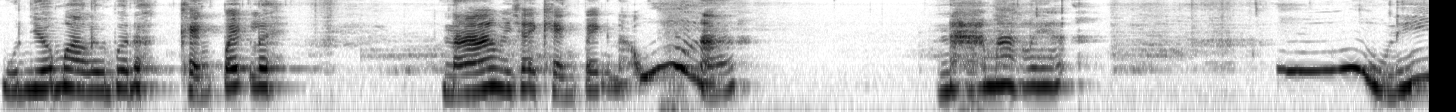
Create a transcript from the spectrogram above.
หมุนเยอะมากเลยเพื่อนๆนะแข็งเป๊กเลยหนาไม่ใช่แข็งเป๊กนะอู้หนาหนามากเลยอะอู้นี่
